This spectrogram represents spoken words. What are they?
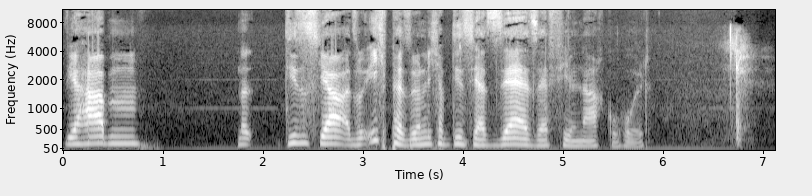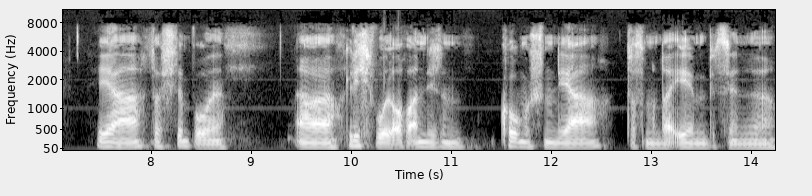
wir haben ne, dieses Jahr, also ich persönlich habe dieses Jahr sehr, sehr viel nachgeholt. Ja, das stimmt wohl. Aber liegt wohl auch an diesem komischen Jahr, dass man da eh ein bisschen äh,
